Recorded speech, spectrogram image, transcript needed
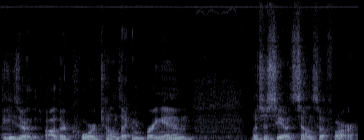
These are the other chord tones I can bring in. Let's just see how it sounds so far.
